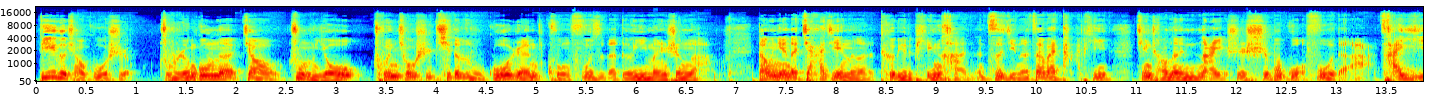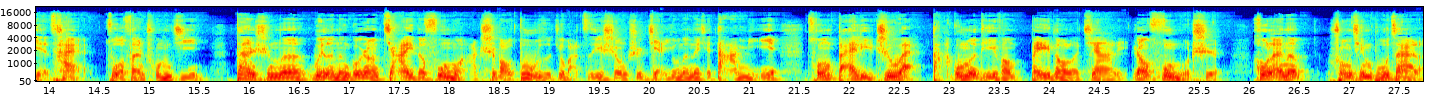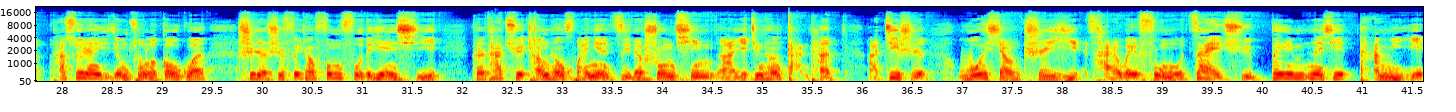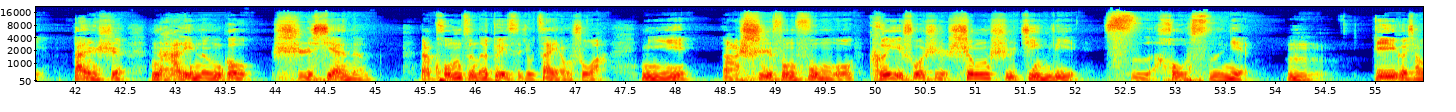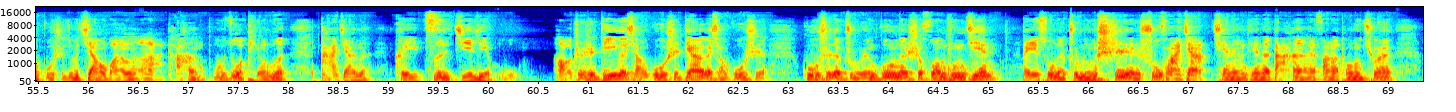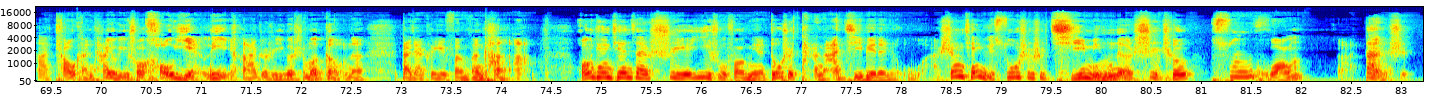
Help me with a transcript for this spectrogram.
第一个小故事。主人公呢叫仲由，春秋时期的鲁国人，孔夫子的得意门生啊。当年的家境呢特别的贫寒，自己呢在外打拼，经常呢那也是食不果腹的啊，采野菜做饭充饥。但是呢，为了能够让家里的父母啊吃饱肚子，就把自己省吃俭用的那些大米，从百里之外打工的地方背到了家里，让父母吃。后来呢？双亲不在了，他虽然已经做了高官，吃的是非常丰富的宴席，可是他却常常怀念自己的双亲啊，也经常感叹啊，即使我想吃野菜，为父母再去背那些大米，但是哪里能够实现呢？那孔子呢对此就赞扬说啊，你啊侍奉父母可以说是生时尽力，死后思念，嗯。第一个小故事就讲完了啊，大汉不做评论，大家呢可以自己领悟。好，这是第一个小故事。第二个小故事，故事的主人公呢是黄庭坚，北宋的著名诗人、书画家。前两天呢，大汉还发了朋友圈啊，调侃他有一双好眼力啊，这是一个什么梗呢？大家可以翻翻看啊。黄庭坚在事业艺术方面都是大拿级别的人物啊，生前与苏轼是齐名的，世称苏黄啊。但是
